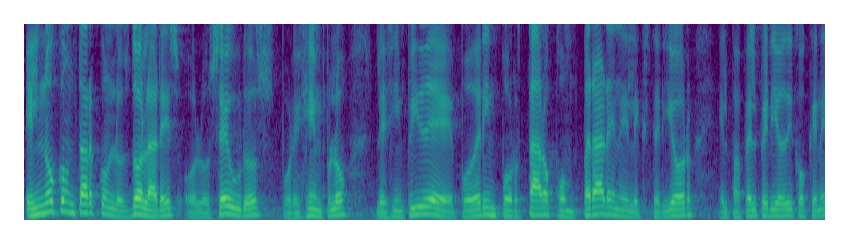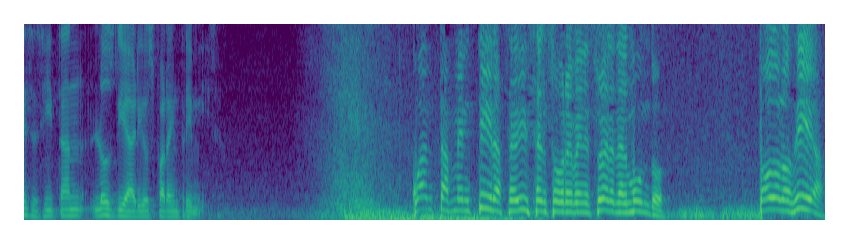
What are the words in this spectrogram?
El no contar con los dólares o los euros, por ejemplo, les impide poder importar o comprar en el exterior el papel periódico que necesitan los diarios para imprimir. ¿Cuántas mentiras se dicen sobre Venezuela en el mundo? Todos los días.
